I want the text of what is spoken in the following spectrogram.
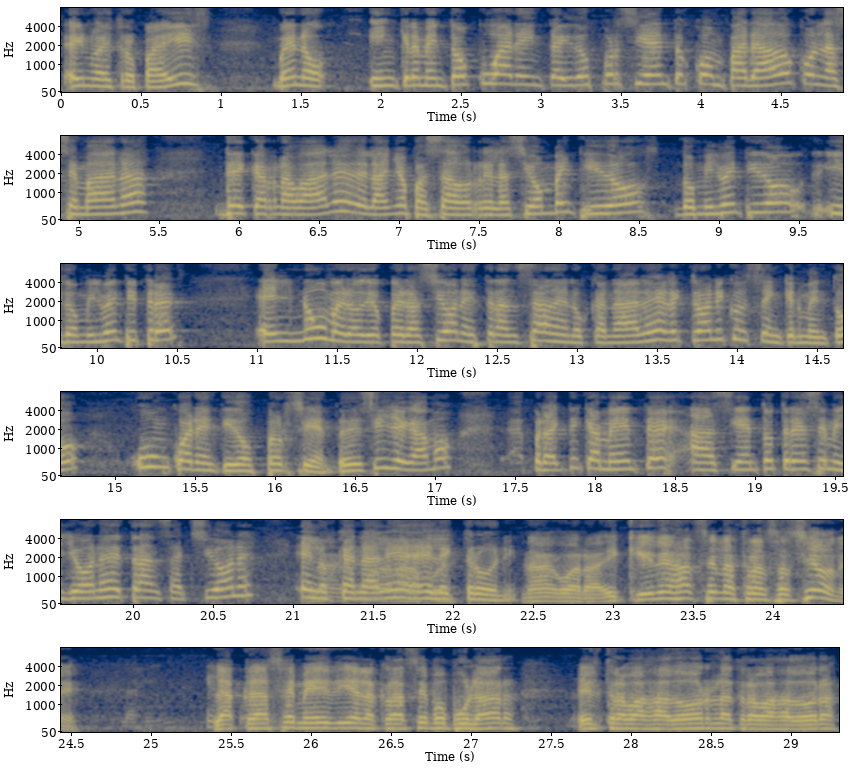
en nuestro país. Bueno, incrementó 42% comparado con la semana de carnavales del año pasado. Relación 22, 2022 y 2023, el número de operaciones transadas en los canales electrónicos se incrementó un 42%. Es decir, llegamos prácticamente a 113 millones de transacciones en los canales pues. electrónicos. ¿Y quiénes hacen las transacciones? La clase media, la clase popular, el trabajador, la trabajadora,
